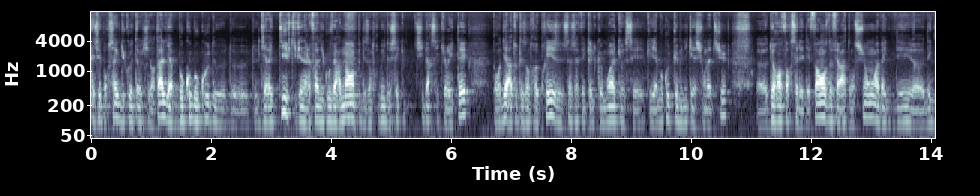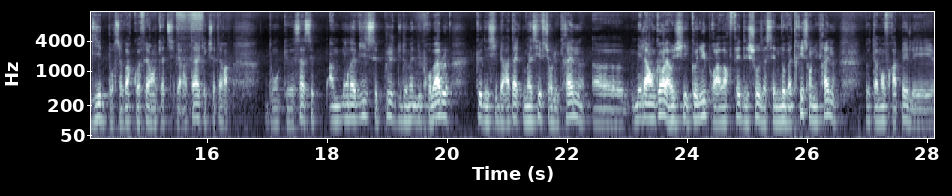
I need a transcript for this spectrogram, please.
et c'est pour ça que du côté occidental, il y a beaucoup, beaucoup de, directives qui viennent à la fois des gouvernants et des entreprises de cybersécurité pour dire à toutes les entreprises, ça, ça fait quelques mois que c'est qu'il y a beaucoup de communication là-dessus, euh, de renforcer les défenses, de faire attention avec des, euh, des, guides pour savoir quoi faire en cas de cyberattaque, etc. Donc euh, ça, c'est à mon avis, c'est plus du domaine du probable que des cyberattaques massives sur l'Ukraine. mais là encore, la Russie est connue pour avoir fait des choses assez novatrices en Ukraine, notamment frapper les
